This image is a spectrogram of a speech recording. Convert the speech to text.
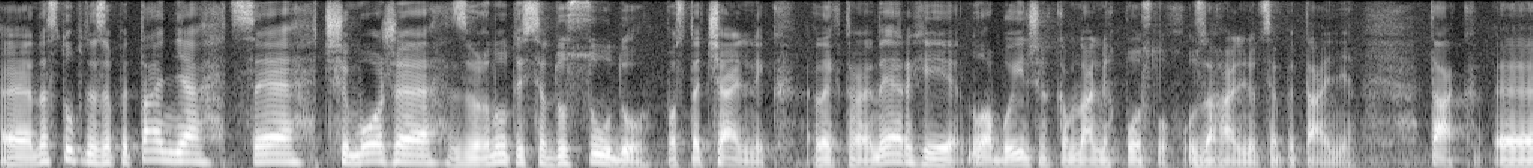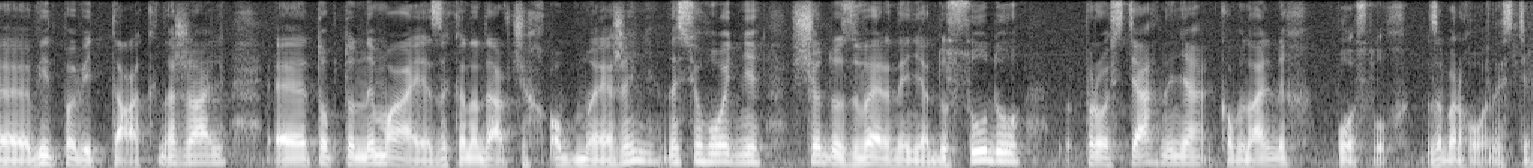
Е, Наступне запитання це чи може звернутися до суду постачальник електроенергії, ну або інших комунальних послуг узагальню це питання. Так, е, відповідь так, на жаль. Е, Тобто немає законодавчих обмежень на сьогодні щодо звернення до суду про стягнення комунальних послуг заборгованості.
